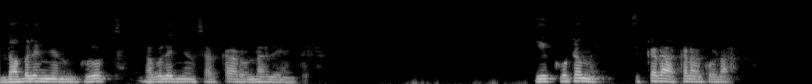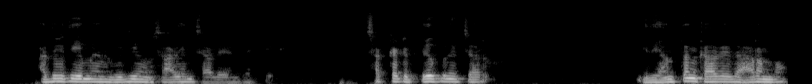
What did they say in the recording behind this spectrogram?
double engine growth double engine సర్కార్ ఉండాలి అంటే ఈ కూటమి ఇక్కడ అక్కడ కూడా అద్వితీయమైన విజయం సాధించాలి అని చెప్పి చక్కటి పిలుపునిచ్చారు. ఇది అంతం కాదు ఇది ఆరంభం.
